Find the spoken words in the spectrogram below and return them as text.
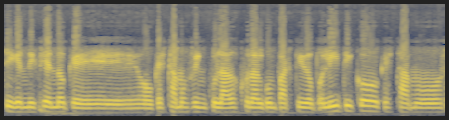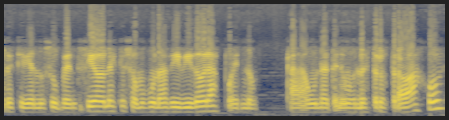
siguen diciendo que o que estamos vinculados con algún partido político, o que estamos recibiendo subvenciones, que somos unas vividoras, pues no. Cada una tenemos nuestros trabajos,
